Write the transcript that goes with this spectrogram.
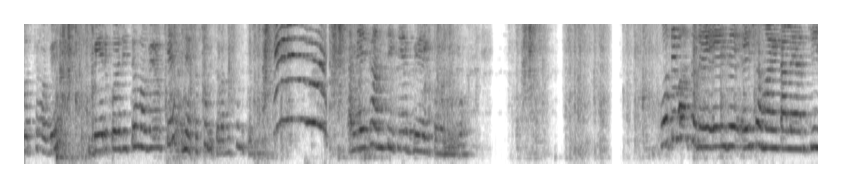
করতে হবে। বের করে দিতে হবে ওকে। একটা ছবি তোলা ছবি তোলা। আমি এখান থেকে বের করে নিব। প্রতি বছরে এই যে, এই সময় কালে আর কি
